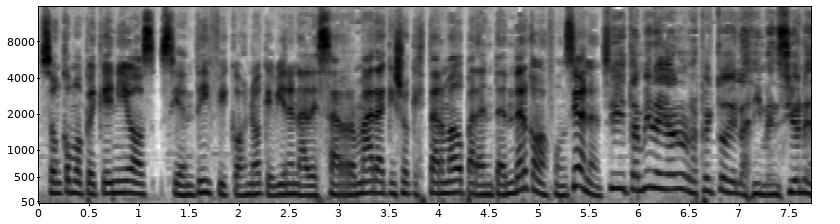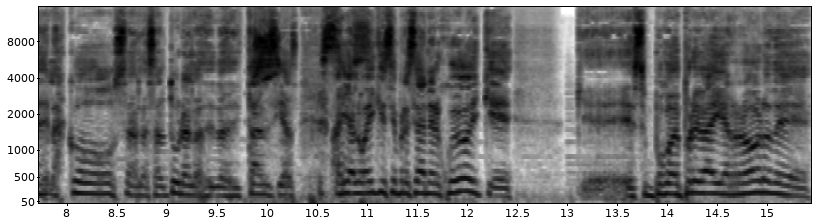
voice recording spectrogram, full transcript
Son como pequeños científicos, ¿no? Que vienen a desarmar aquello que está armado para entender cómo funcionan. Sí, también hay algo respecto de las dimensiones de las cosas, las alturas, las, las distancias. Hay algo ahí que siempre se da en el juego y que, que es un poco de prueba y error de...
